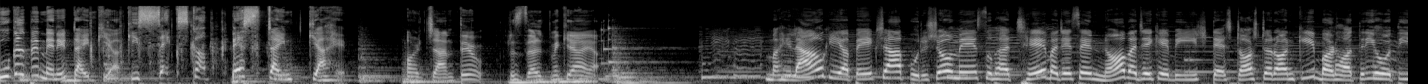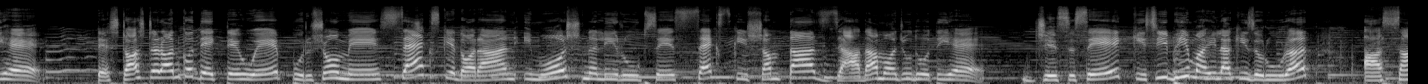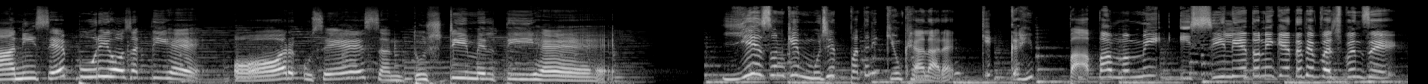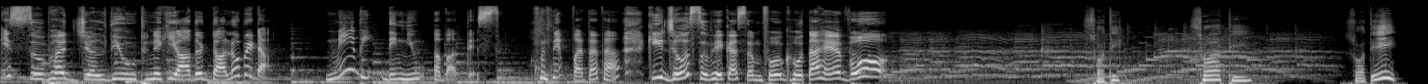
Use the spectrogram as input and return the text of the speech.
Google पे मैंने type किया कि सेक्स का बेस्ट टाइम क्या है। और जानते हो रिज़ल्ट में क्या आया? महिलाओं की अपेक्षा पुरुषों में सुबह छह बजे से नौ बजे के बीच टेस्टोस्टेरोन की बढ़ोतरी होती है। टेस्टोस्टेरोन को देखते हुए पुरुषों में सेक्स के दौरान इमोशनली रूप से सेक्स की क्षमता ज़्यादा मौजूद होती है, जिससे किसी भी महिला की ज़रूरत आसानी से पूरी हो सकती है और उसे संतुष्टि मिलती है। ये सुन के मुझे पता नहीं क्यों ख्याल आ रहा है कि कहीं पापा मम्मी इसीलिए तो नहीं कहते थे बचपन से कि सुबह जल्दी उठने की आदत डालो बेटा। Maybe they knew about this उन्हें पता था कि जो सुबह का संभोग होता है वो स्वाति स्वाति स्वाति।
